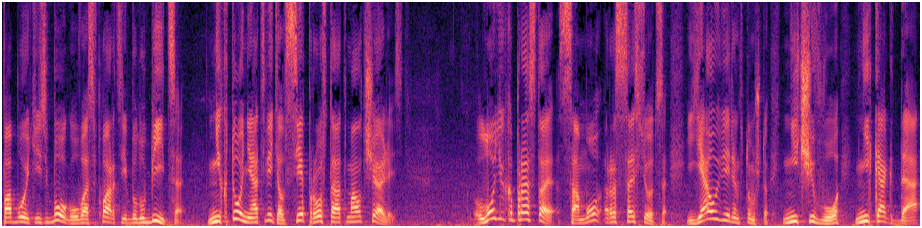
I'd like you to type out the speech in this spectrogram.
побойтесь Бога, у вас в партии был убийца. Никто не ответил, все просто отмолчались. Логика простая. Само рассосется. Я уверен в том, что ничего никогда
